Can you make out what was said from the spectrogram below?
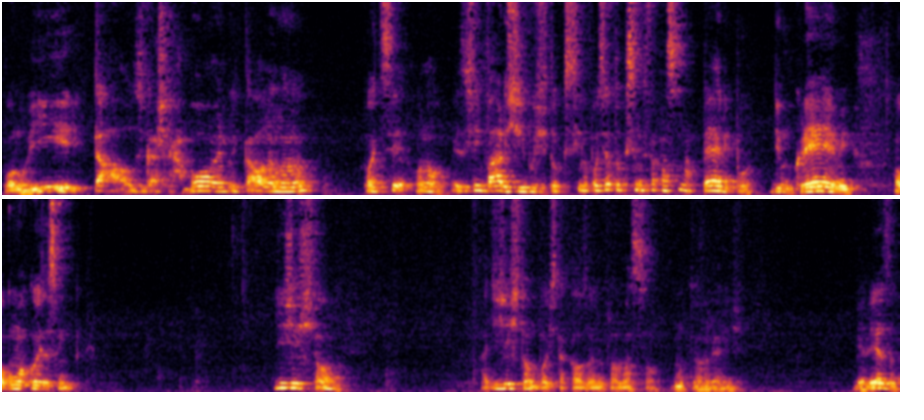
poluir e tal, os gás carbônicos e tal, não, não, não. Pode ser ou não. Existem vários tipos de toxina. Pode ser a toxina que está passando na pele, pô, de um creme, alguma coisa assim. Digestão. A digestão pode estar causando inflamação no teu organismo. Beleza?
